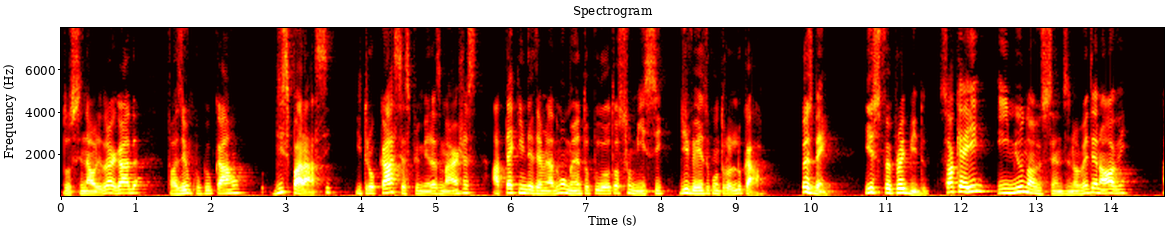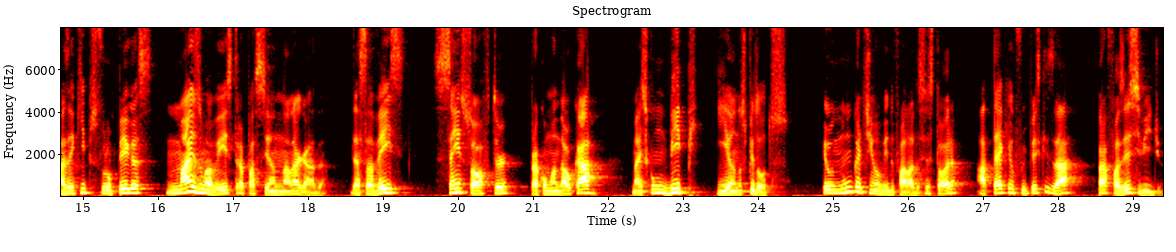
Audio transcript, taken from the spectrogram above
do sinal de largada, faziam com que o carro disparasse e trocasse as primeiras marchas até que em determinado momento o piloto assumisse de vez o controle do carro. Pois bem, isso foi proibido. Só que aí, em 1999, as equipes foram pegas mais uma vez trapaceando na largada. Dessa vez, sem software para comandar o carro, mas com um bip guiando os pilotos. Eu nunca tinha ouvido falar dessa história até que eu fui pesquisar para fazer esse vídeo.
